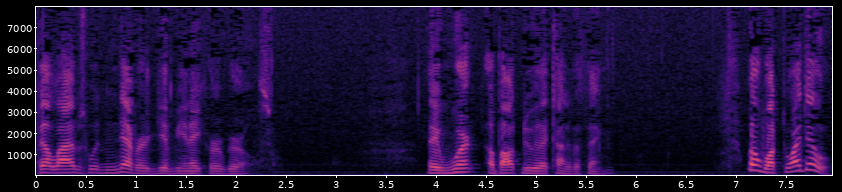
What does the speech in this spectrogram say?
Bell Labs would never give me an acre of girls. They weren't about to do that kind of a thing. Well, what do I do?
